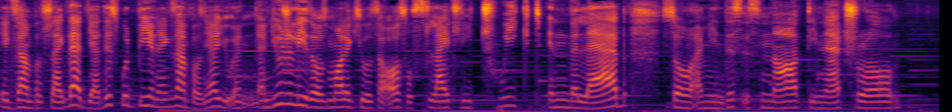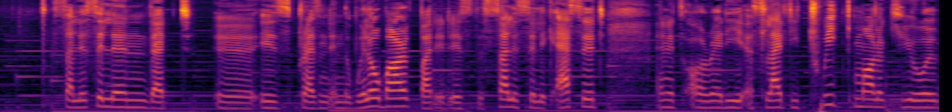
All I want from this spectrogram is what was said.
examples like that. Yeah, this would be an example. Yeah, you and, and usually those molecules are also slightly tweaked in the lab. So I mean, this is not the natural salicylin that is present in the willow bark, but it is the salicylic acid, and it's already a slightly tweaked molecule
